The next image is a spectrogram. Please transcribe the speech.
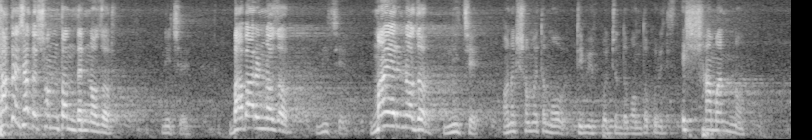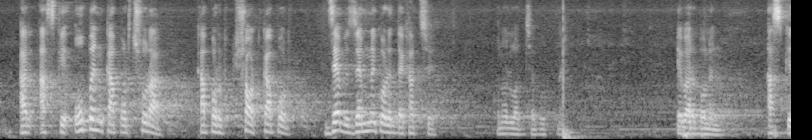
সাথে সাথে সন্তানদের নজর নিচে, বাবার নজর নিচে, মায়ের নজর নিচে। অনেক সময় তো টিভি পর্যন্ত বন্ধ করে দিচ্ছে এই সামান্য, আর আজকে ওপেন কাপড়, ছোড়া কাপড় শর্ট কাপড়, যেম যেমনে করে দেখাচ্ছে, কোনো লজ্জাবোধ নাই। এবার বলেন, আজকে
